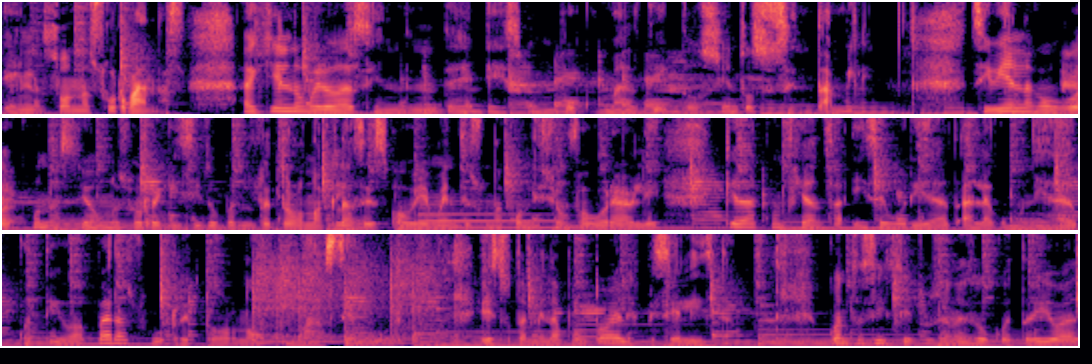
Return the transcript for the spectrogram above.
en las zonas urbanas. Aquí el número ascendente es un poco más de 260.000. Si bien la vacunación no es un requisito para el retorno a clases, obviamente es una condición favorable que da confianza y seguridad a la comunidad educativa para su retorno más seguro. Esto también apuntó el especialista. ¿Cuántas instituciones educativas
